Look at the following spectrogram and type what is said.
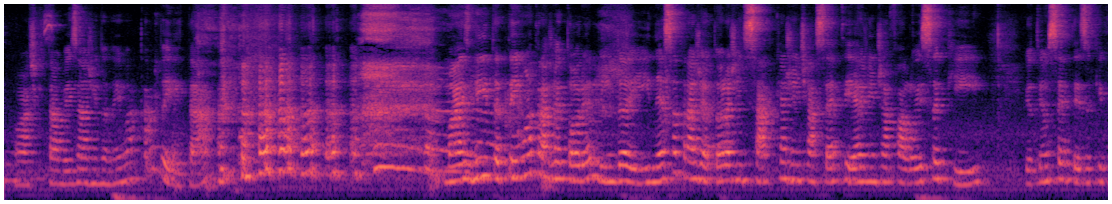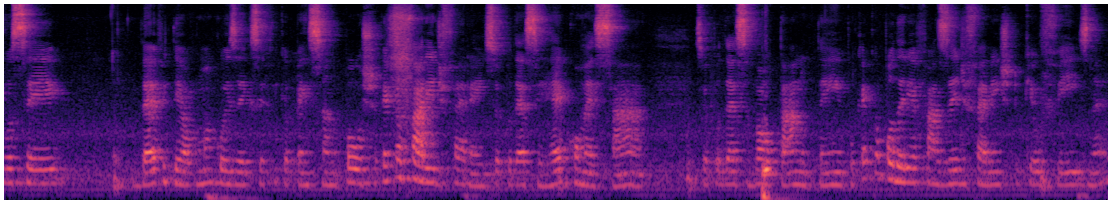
Eu acho que talvez a agenda nem vai caber, tá? Mas, Rita, tem uma trajetória linda aí. Nessa trajetória a gente sabe que a gente acerta e a gente já falou isso aqui. Eu tenho certeza que você deve ter alguma coisa aí que você fica pensando, poxa, o que é que eu faria diferente se eu pudesse recomeçar, se eu pudesse voltar no tempo, o que é que eu poderia fazer diferente do que eu fiz, né?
